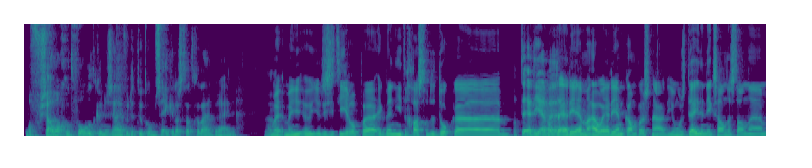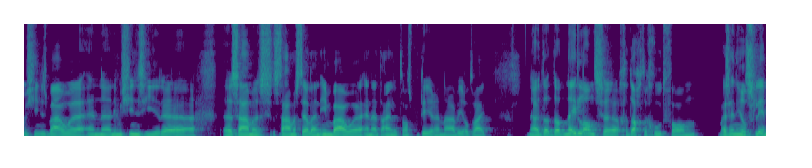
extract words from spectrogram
Of zou een goed voorbeeld kunnen zijn voor de toekomst, zeker als dat gaat uitbreiden. Maar, maar j- jullie zitten hier op, eh, ik ben hier te gast op de DOC, eh, Op de RDM, op de RDM, oude RDM campus. Nou, die jongens deden niks anders dan eh, machines bouwen en eh, die machines hier eh, eh, samen, samenstellen en inbouwen en uiteindelijk transporteren naar wereldwijd. Nou, dat, dat Nederlandse gedachtegoed van, wij zijn heel slim,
